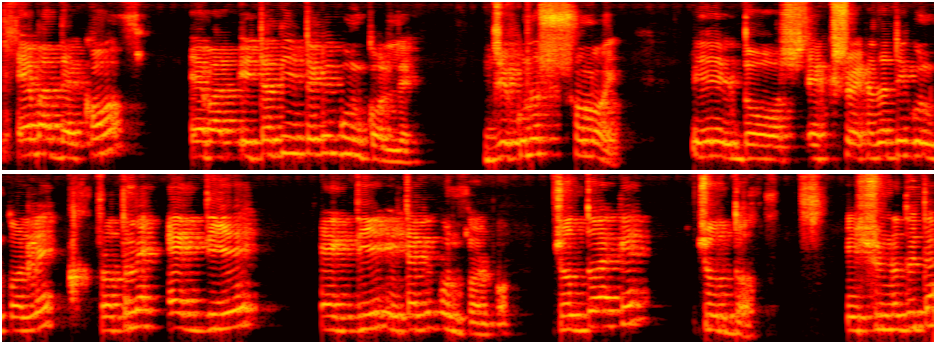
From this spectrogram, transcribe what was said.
এবার দেখো এবার এটা দিয়ে এটাকে গুণ করলে যে কোনো সময় এ দশ একশো এক হাজার দিয়ে গুণ করলে প্রথমে এক দিয়ে এক দিয়ে এটাকে গুণ করব। চোদ্দ একে চোদ্দ। এই শূন্য দুইটা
